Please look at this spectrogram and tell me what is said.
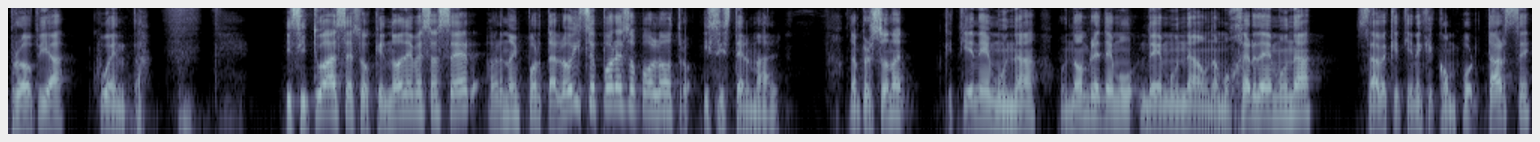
propia cuenta. Y si tú haces lo que no debes hacer, ahora no importa, lo hice por eso por lo otro, hiciste el mal. Una persona que tiene emuná, un hombre de, de emuná, una mujer de emuná, sabe que tiene que comportarse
